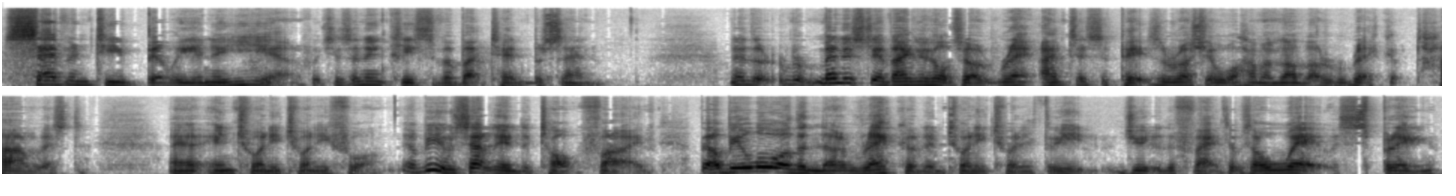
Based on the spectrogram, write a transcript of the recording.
70 billion a year, which is an increase of about 10%. Now, the Ministry of Agriculture anticipates that Russia will have another record harvest uh, in 2024. It'll be certainly in the top five, but it'll be lower than the record in 2023 due to the fact it was a wet spring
